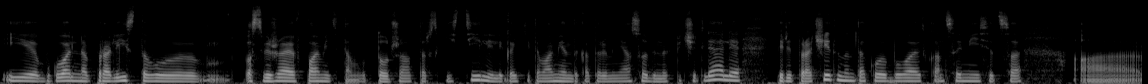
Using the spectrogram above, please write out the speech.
и буквально пролистываю, освежая в памяти там вот тот же авторский стиль или какие-то моменты, которые меня особенно впечатляли. Перед прочитанным такое бывает в конце месяца. А,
